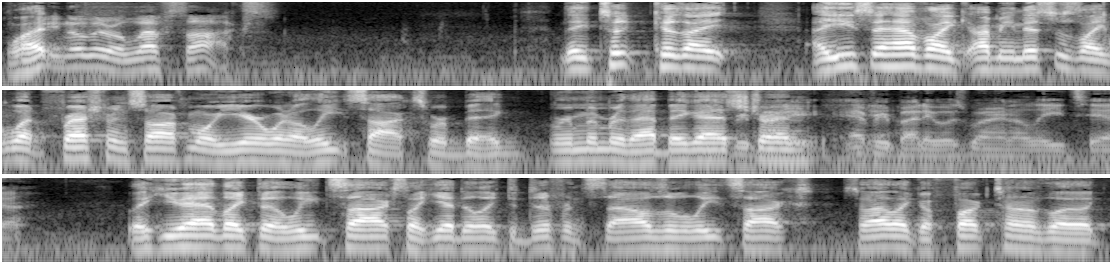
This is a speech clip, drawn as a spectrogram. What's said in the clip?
What do you know there were left socks? they took because I I used to have like I mean this was like what freshman sophomore year when elite socks were big. Remember that big ass Everybody, trend? everybody was wearing elites, yeah. Like you had like the elite socks, like you had the, like the different styles of elite socks. So I had like a fuck ton of like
